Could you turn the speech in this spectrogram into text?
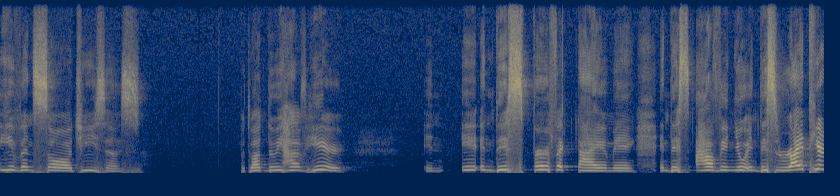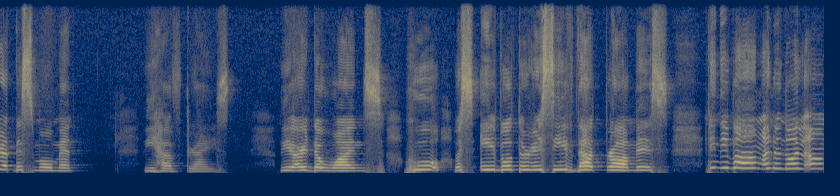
even saw Jesus. But what do we have here? In in this perfect timing, in this avenue, in this right here at this moment, we have Christ. We are the ones who was able to receive that promise. Hindi ba ang ano nun, ang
